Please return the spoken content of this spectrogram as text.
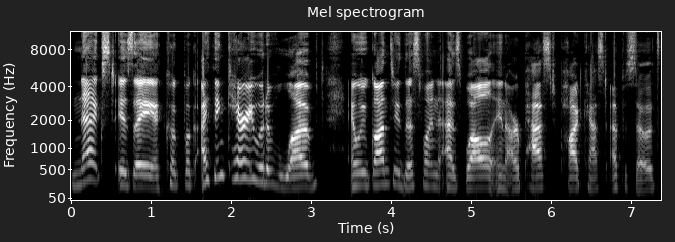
Next is a cookbook I think Carrie would have loved, and we've gone through this one as well in our past podcast episodes.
